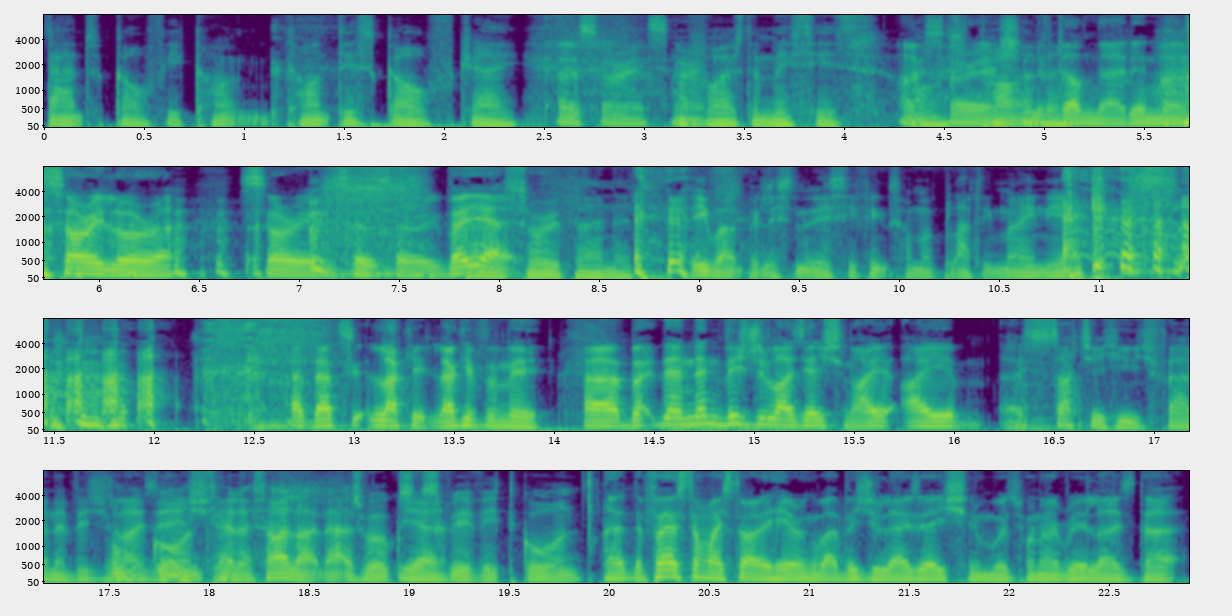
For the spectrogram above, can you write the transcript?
dad's golf. You can't you can't disc golf, Jay. Oh, sorry, sorry. Otherwise, the missus. Oh, sorry, I shouldn't have done that, didn't I? Sorry, Laura. sorry, I'm so sorry. But yeah, sorry, Bernard. he won't be listening to this. He thinks I'm a bloody maniac. uh, that's lucky, lucky for me. Uh, but then, then visualization. I, I am uh, such a huge fan of oh, visualization. go on, tell us. I like that as well because Yeah. it's vivid. Go on. Uh, the first time I started hearing about visualization was when I realized that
